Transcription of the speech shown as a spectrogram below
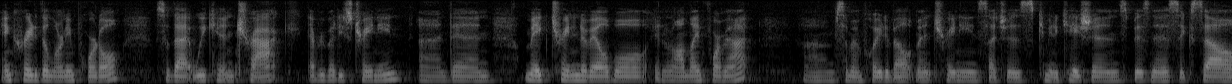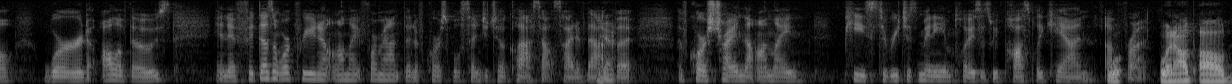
and created the learning portal so that we can track everybody's training and then make training available in an online format. Um, some employee development training such as communications, business, Excel, Word, all of those. And if it doesn't work for you in an online format, then of course we'll send you to a class outside of that. Yeah. But of course, trying the online piece to reach as many employees as we possibly can up front. Well, I'll, I'll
